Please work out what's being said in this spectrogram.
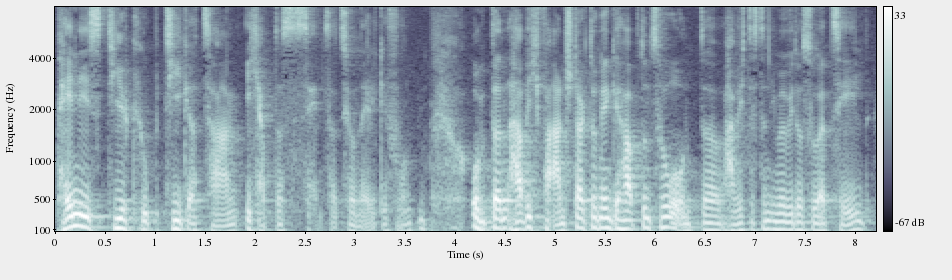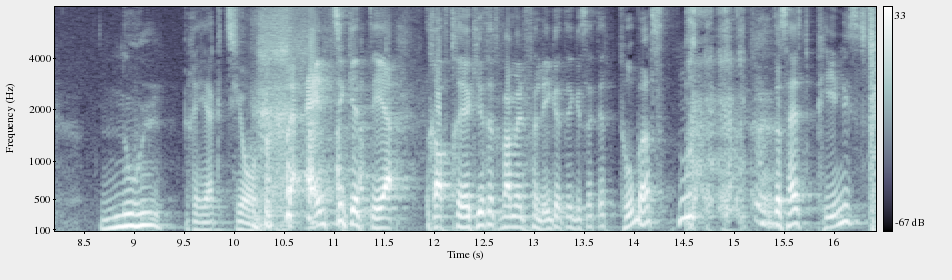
Pennys Tierclub Tigerzahn. Ich habe das sensationell gefunden. Und dann habe ich Veranstaltungen gehabt und so und da äh, habe ich das dann immer wieder so erzählt. Null Reaktion. Der Einzige, der darauf reagiert hat, war mein Verleger, der gesagt hat, Thomas, das heißt Penis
